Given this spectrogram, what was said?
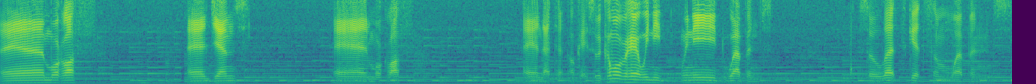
And more cloth. And gems. And more cloth. And that's it. Okay, so we come over here. We need we need weapons. So let's get some weapons.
